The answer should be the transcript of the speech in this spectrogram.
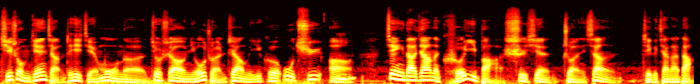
其实我们今天讲这期节目呢，就是要扭转这样的一个误区啊，建议大家呢可以把视线转向这个加拿大。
